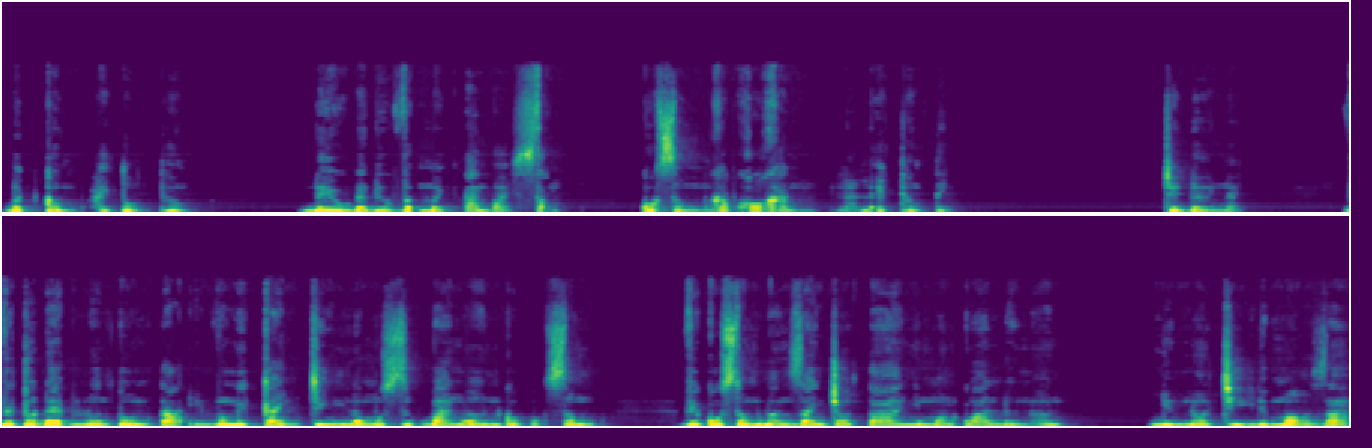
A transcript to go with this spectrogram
bất công hay tổn thương đều đã được vận mệnh an bài sẵn cuộc sống gặp khó khăn là lẽ thường tình. Trên đời này, việc tốt đẹp luôn tồn tại và nghịch cảnh chính là một sự ban ơn của cuộc sống. Vì cuộc sống luôn dành cho ta những món quà lớn hơn, nhưng nó chỉ được mở ra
